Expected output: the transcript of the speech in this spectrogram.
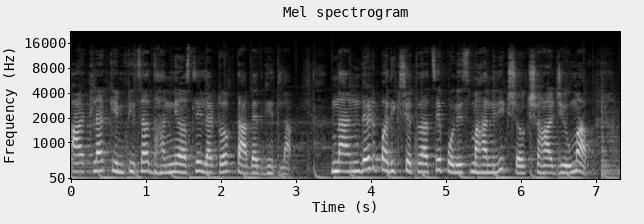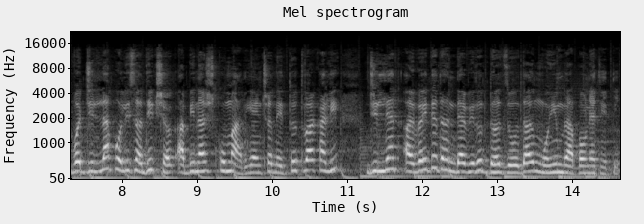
आठ लाख किमतीचा धान्य असलेला ट्रक ताब्यात घेतला. नांदेड परिक्षेत्राचे पोलीस महानिरीक्षक शहाजी उमाप व जिल्हा पोलीस अधीक्षक अविनाश कुमार यांच्या नेतृत्वाखाली जिल्ह्यात अवैध धंद्याविरुद्ध जोरदार मोहीम राबवण्यात येते.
